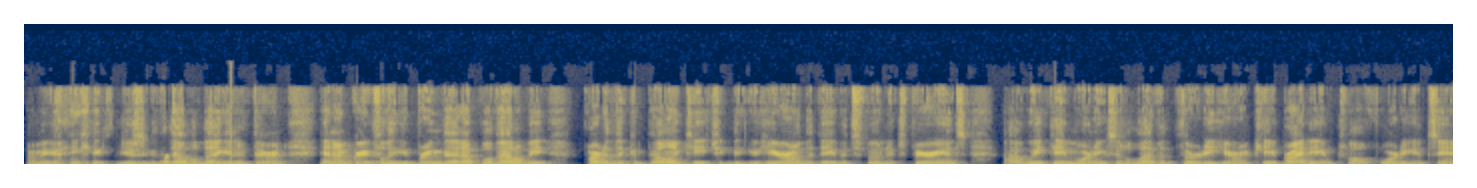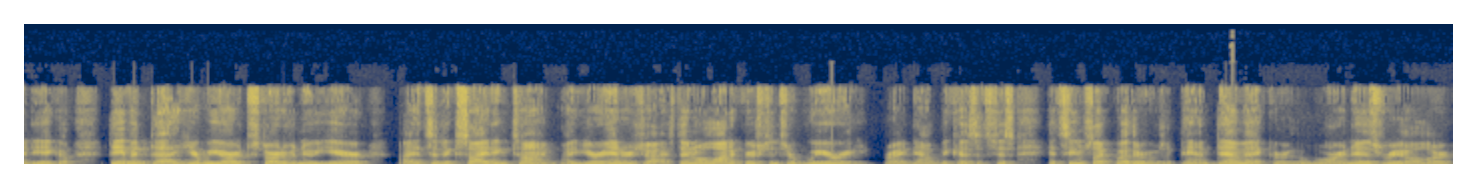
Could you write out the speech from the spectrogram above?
I mean, I think using the double negative there, and and I'm grateful that you bring that up. Well, that'll be part of the compelling teaching that you hear on the David Spoon Experience uh, weekday mornings at 11:30 here on K Bright AM 1240 in San Diego. David, uh, here we are at the start of a new year. Uh, it's an exciting time. Uh, you're energized. I know a lot of Christians are weary right now because it's just it seems like whether it was a pandemic or the war in Israel or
